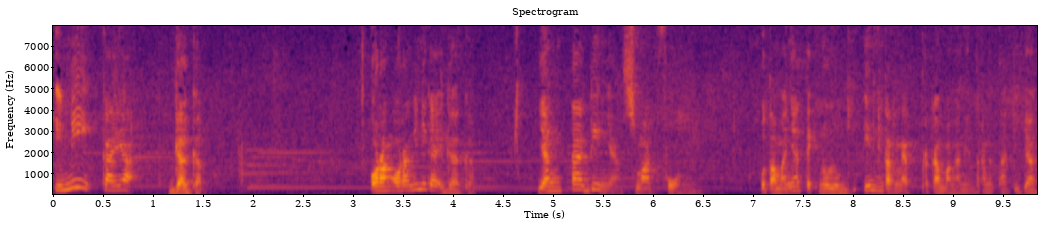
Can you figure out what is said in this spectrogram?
Ini kayak gagap. Orang-orang ini kayak gagap. Yang tadinya smartphone, utamanya teknologi internet, perkembangan internet tadi yang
